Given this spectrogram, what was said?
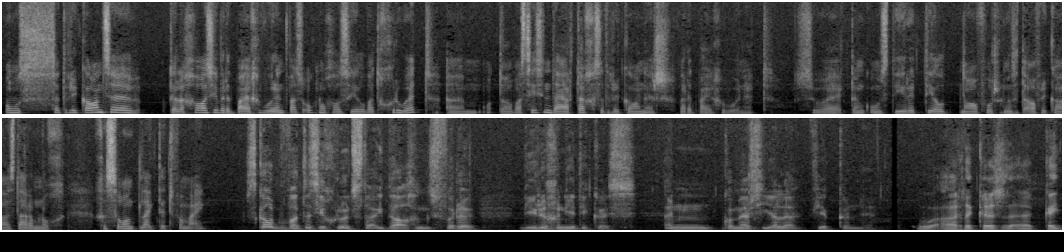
Ons Suid-Afrikaanse delegasie wat dit bygewoon het was ook nogal heel wat groot. Ehm um, daar was 36 Suid-Afrikaners wat dit bygewoon het. So ek dink ons diere teelt navorsing in Suid-Afrika is daarom nog gesond lyk dit vir my. Skalk, wat is die grootste uitdagings vir 'n dieregenetikus in kommersiële veekunde? Hoe aardig is uh, kyk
